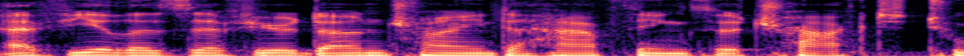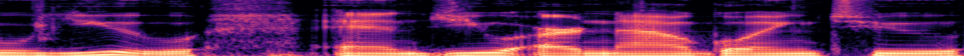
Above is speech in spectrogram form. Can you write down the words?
I feel as if you're done trying to have things attract to you and you are now going to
